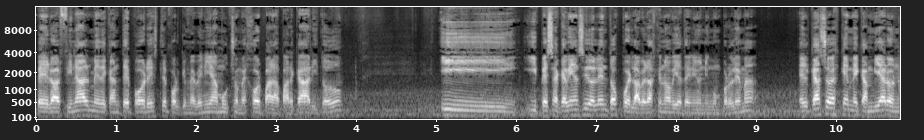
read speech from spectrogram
pero al final me decanté por este porque me venía mucho mejor para aparcar y todo. Y, pese a que habían sido lentos, pues la verdad es que no había tenido ningún problema. El caso es que me cambiaron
